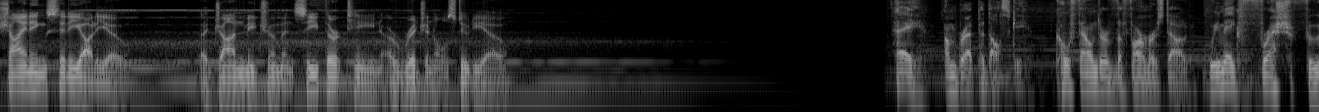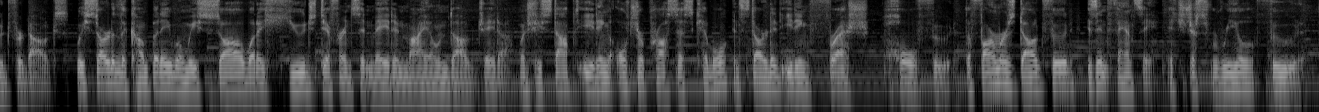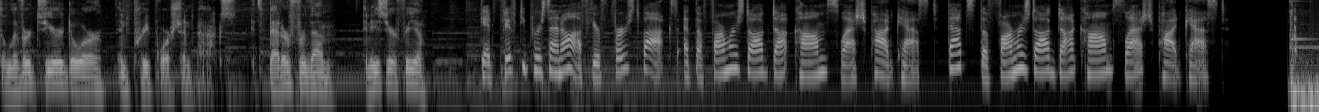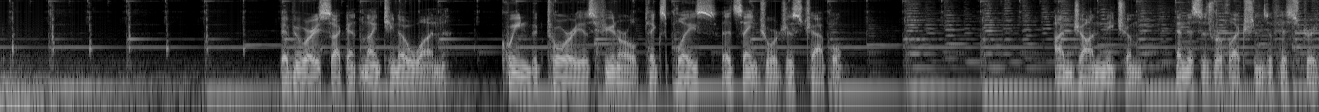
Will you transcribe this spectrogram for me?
Shining City Audio, a Jon Meacham and C13 original studio. Hey, I'm Brett Podolsky, co founder of The Farmer's Dog. We make fresh food for dogs. We started the company when we saw what a huge difference it made in my own dog, Jada, when she stopped eating ultra processed kibble and started eating fresh, whole food. The Farmer's Dog food isn't fancy, it's just real food delivered to your door in pre portioned packs. It's better for them and easier for you. Get 50% off your first box at thefarmersdog.com slash podcast. That's thefarmersdog.com slash podcast. February 2nd, 1901. Queen Victoria's funeral takes place at St. George's Chapel. I'm Jon Meacham, and this is Reflections of History.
